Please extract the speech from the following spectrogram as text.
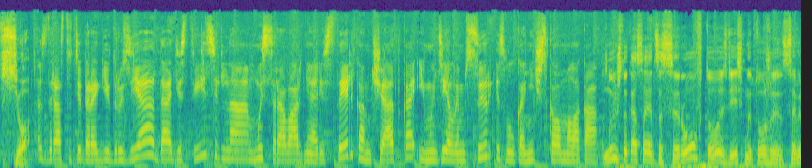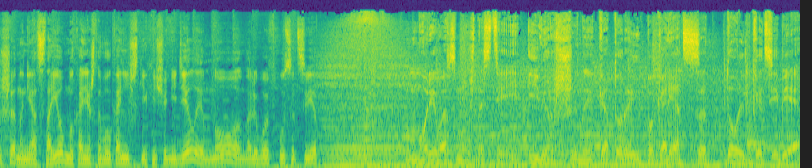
все. Здравствуйте, дорогие друзья. Да, действительно, мы сыроварня Аристель, Камчатка, и мы делаем сыр из вулканического молока. Ну и что касается сыров, то здесь мы тоже совершенно не отстаем. Ну, конечно, вулканических еще не делаем, но на любой вкус и цвет. Море возможностей и вершины, которые покорятся только тебе.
